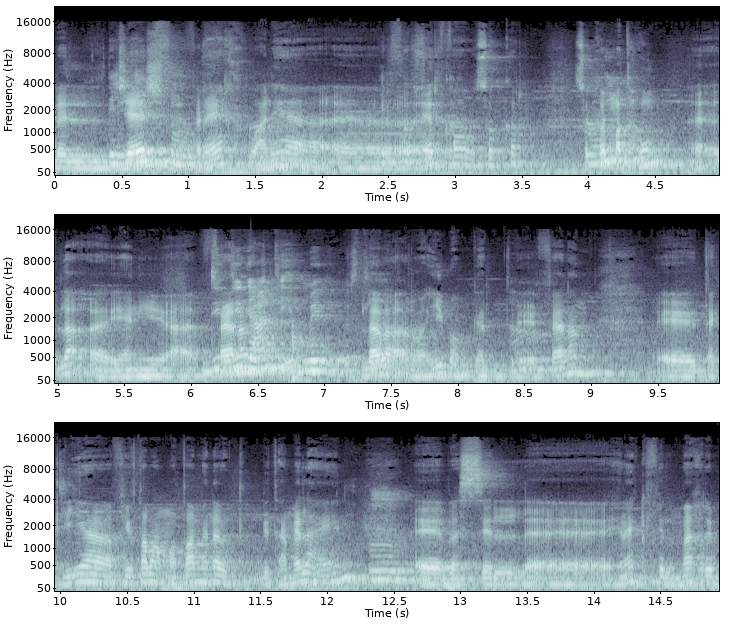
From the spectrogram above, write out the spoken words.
بالدجاج. بالفراخ وعليها آه، وسكر. قرفة وسكر. سكر. مطحون. آه، لا يعني آه، دي فعلا دي عندي إدمان لا لا رهيبة بجد. فعلا تاكليها في طبعا مطاعم هنا بت- بتعملها يعني. آه، بس آه، هناك في المغرب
